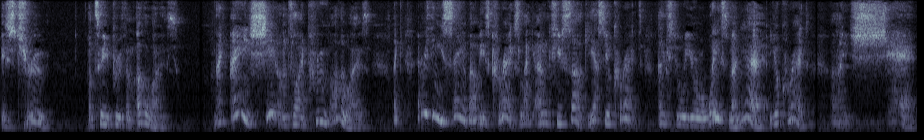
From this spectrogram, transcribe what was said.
is true until you prove them otherwise. Like, I ain't shit until I prove otherwise. Like, everything you say about me is correct. Like, Alex, you suck. Yes, you're correct. Alex, you're, you're a waste man. Yeah, you're correct. I'm like, shit.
